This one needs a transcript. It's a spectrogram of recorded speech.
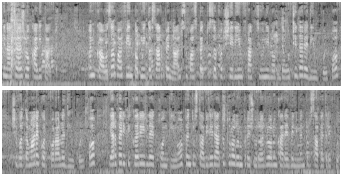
din aceeași localitate. În cauză va fi întocmit dosar penal sub aspectul săvârșirii infracțiunilor de ucidere din culpă și vătămare corporală din culpă, iar verificările continuă pentru stabilirea tuturor împrejurărilor în care evenimentul s-a petrecut.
